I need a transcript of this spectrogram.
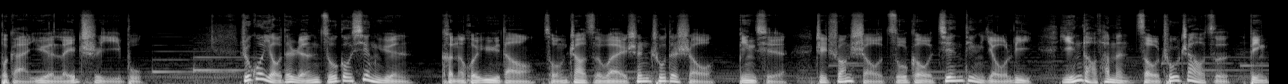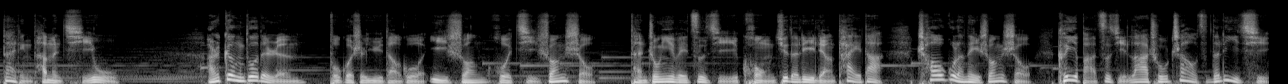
不敢越雷池一步。如果有的人足够幸运，可能会遇到从罩子外伸出的手，并且这双手足够坚定有力，引导他们走出罩子，并带领他们起舞。而更多的人，不过是遇到过一双或几双手。但终因为自己恐惧的力量太大，超过了那双手可以把自己拉出罩子的力气，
